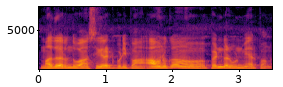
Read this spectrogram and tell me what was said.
மது அருந்துவான் சிகரெட் பிடிப்பான். அவனுக்கும் பெண்கள் உண்மையாக இருப்பாங்க.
